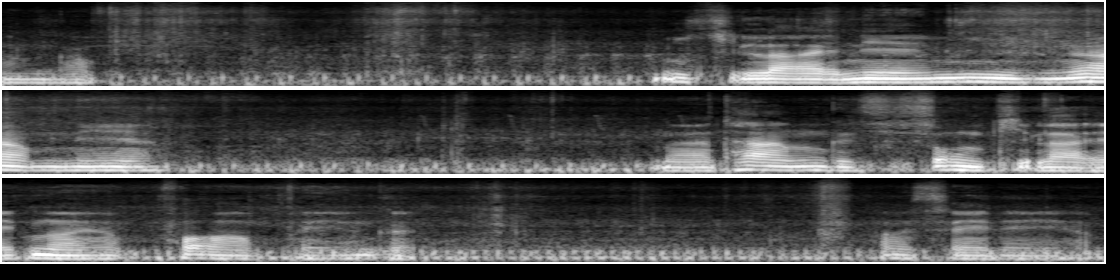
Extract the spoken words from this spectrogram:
นะครับ มีขี้ลายเนี่ยมีงามเนี่ยหนาทางมันก็สิส่งขี้ลายเล็กน้อยครับพ่อไปมันก็พ่อใส่ได้ครับ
